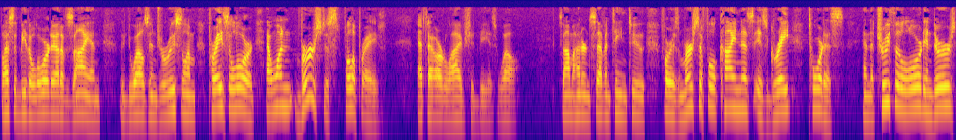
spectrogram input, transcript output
Blessed be the Lord out of Zion who dwells in Jerusalem. Praise the Lord. That one verse just full of praise. That's how our lives should be as well. Psalm 117:2 For his merciful kindness is great toward us, and the truth of the Lord endures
